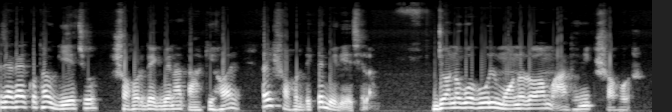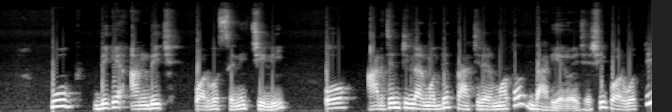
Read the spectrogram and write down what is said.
জায়গায় কোথাও গিয়েছো, শহর দেখবে না, তা কি হয়? তাই শহর দেখতে বেরিয়েছিলাম। জনবহুল, মনোরম, আধুনিক শহর। পূব দিকে আন্দিজ পর্বতশ্রেণী, চিলি ও আর্জেন্টিনার মধ্যে প্রাচীরের মতো দাঁড়িয়ে রয়েছে। সেই পর্বতটি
